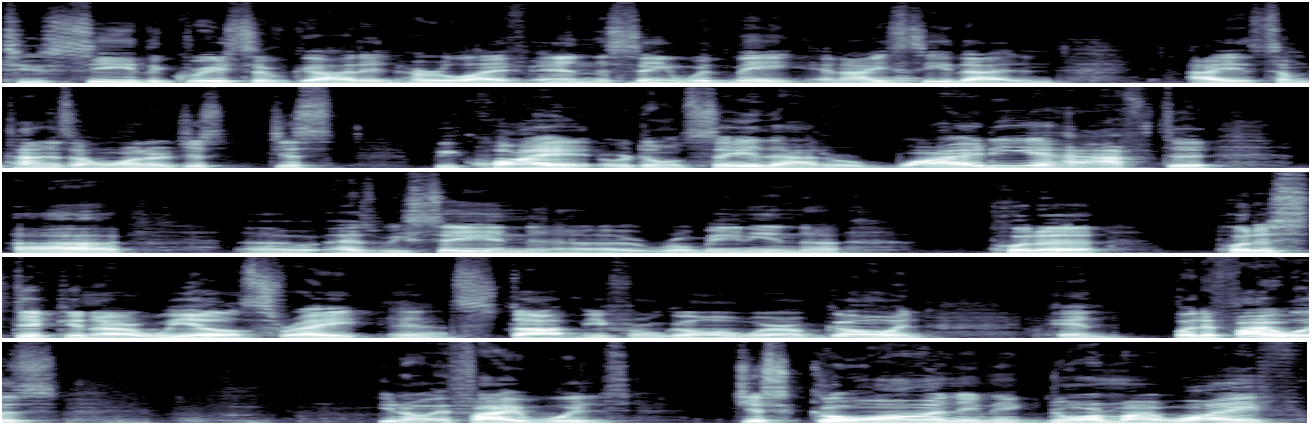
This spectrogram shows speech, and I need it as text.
to see the grace of God in her life, and the same with me. And I yeah. see that, and I sometimes I want to just just be quiet or don't say that or why do you have to uh, uh, as we say in uh, romanian uh, put a put a stick in our wheels right and yeah. stop me from going where i'm going and but if i was you know if i would just go on and ignore my wife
